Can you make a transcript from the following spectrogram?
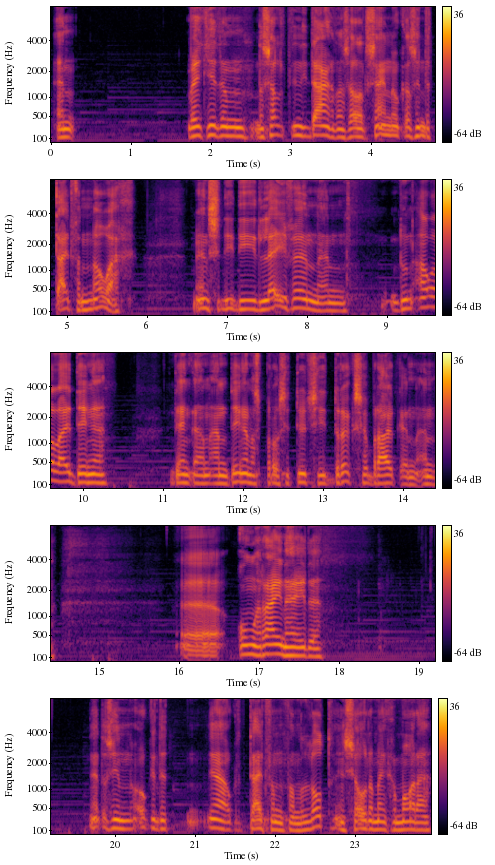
En weet je, dan, dan zal het in die dagen, dan zal het zijn ook als in de tijd van Noach. Mensen die, die leven en doen allerlei dingen. Denk aan, aan dingen als prostitutie, drugsgebruik en, en eh, onreinheden. Net als in, ook in de, ja, ook de tijd van, van Lot in Sodom en Gomorra.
